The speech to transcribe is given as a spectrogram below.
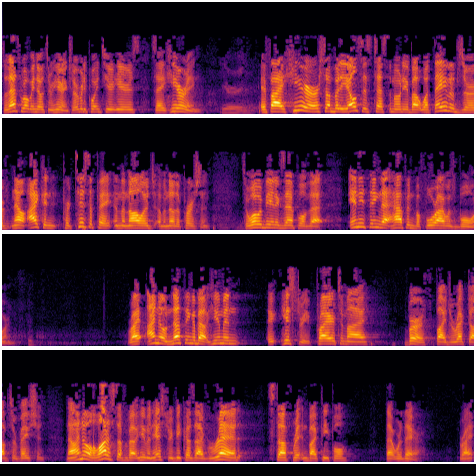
So that's what we know through hearing. So everybody point to your ears, say hearing. Hearing. If I hear somebody else's testimony about what they've observed, now I can participate in the knowledge of another person. So what would be an example of that? Anything that happened before I was born. Right? I know nothing about human eh, history prior to my birth by direct observation. Now I know a lot of stuff about human history because I've read stuff written by people that were there. Right?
